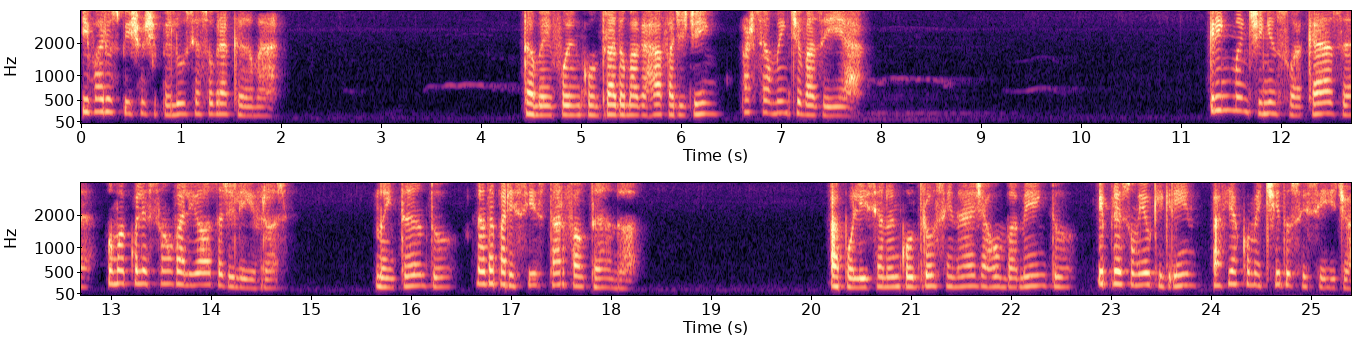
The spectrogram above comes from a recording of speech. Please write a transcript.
e vários bichos de pelúcia sobre a cama. Também foi encontrada uma garrafa de gin parcialmente vazia. Green mantinha em sua casa uma coleção valiosa de livros. No entanto, nada parecia estar faltando. A polícia não encontrou sinais de arrombamento e presumiu que Green havia cometido suicídio.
